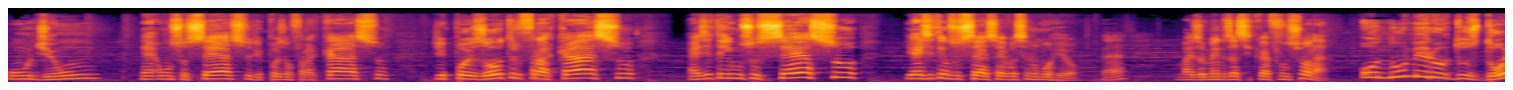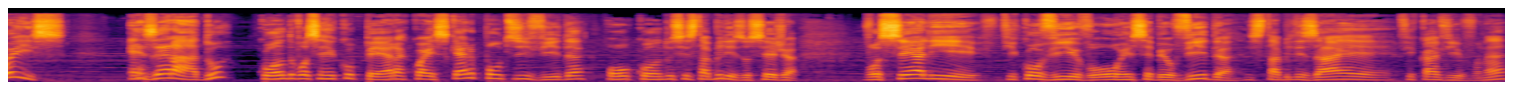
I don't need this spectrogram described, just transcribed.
um de um, né, um sucesso, depois um fracasso, depois outro fracasso, aí você tem um sucesso, e aí você tem um sucesso, aí você não morreu, né? Mais ou menos assim que vai funcionar. O número dos dois é zerado quando você recupera quaisquer pontos de vida ou quando se estabiliza. Ou seja, você ali ficou vivo ou recebeu vida, estabilizar é ficar vivo, né?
